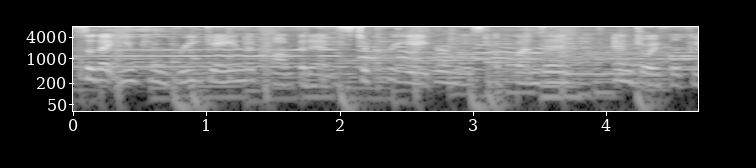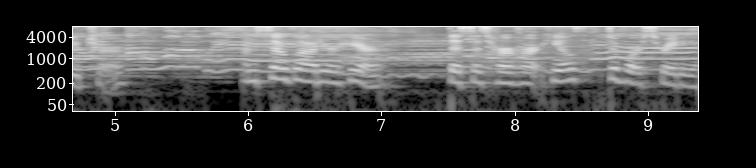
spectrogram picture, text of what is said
so that you can regain the confidence to create your most abundant and joyful future. I'm so glad you're here. This is Her Heart Heals Divorce Radio.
